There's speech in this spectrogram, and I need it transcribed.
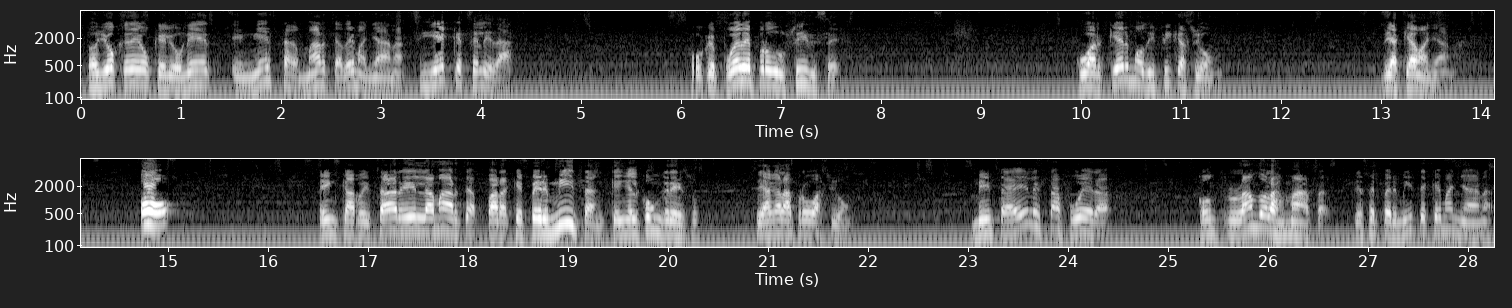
Entonces yo creo que Leonel en esta marcha de mañana, si es que se le da, porque puede producirse cualquier modificación de aquí a mañana. O encabezar en la marcha para que permitan que en el Congreso se haga la aprobación. Mientras él está afuera controlando las masas, que se permite que mañana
